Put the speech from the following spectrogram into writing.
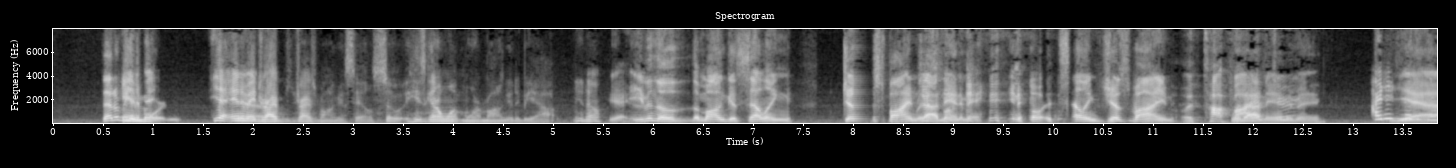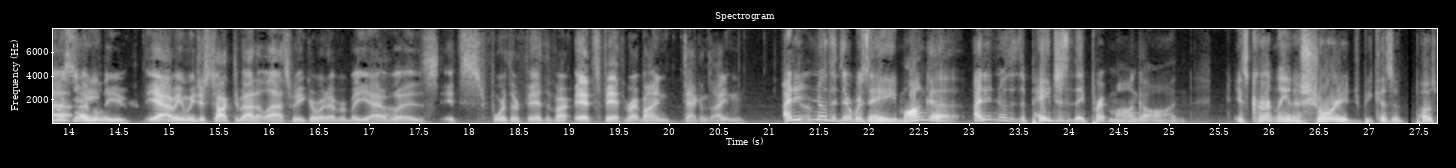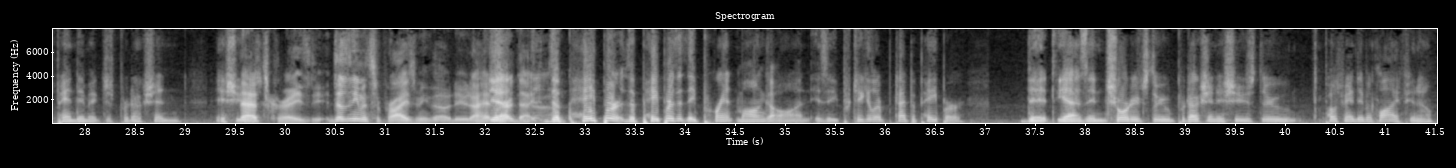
That'll be Anime- important. Yeah, anime Yeah. drives drives manga sales, so he's gonna want more manga to be out. You know, Yeah, even though the manga's selling just fine without Just an anime. you know, it's selling just fine With top without an Jerry? anime. I didn't know that Yeah, there was I a. believe. Yeah, I mean, we just talked about it last week or whatever, but yeah, it was. It's fourth or fifth. If I, it's fifth, right behind Attack on Titan. I didn't Yeah. know that there was a manga. I didn't know that the pages that they print manga on is currently in a shortage because of post pandemic just production issues. That's crazy. It doesn't even surprise me though, dude. I hadn't yeah. heard that. The paper, the paper that they print manga on is a particular type of paper that yeah is in shortage through production issues through post pandemic life. You know,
